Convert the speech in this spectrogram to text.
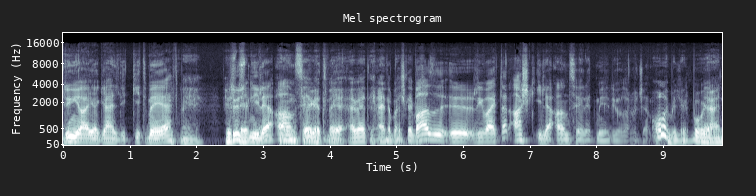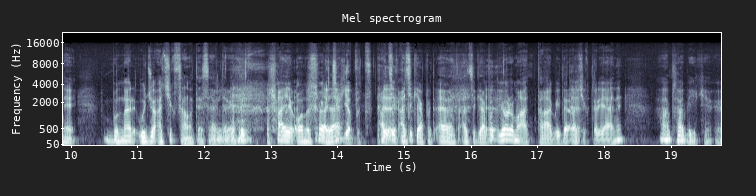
Dünyaya geldik gitmeye. Gitmeye. Hüsn ile an seyretmeye. Evet yani başka bir Bazı e, rivayetler aşk ile an seyretmeye diyorlar hocam. olabilir. Bu Evet. yani bunlar ucu açık sanat eserleridir. Şair onu söyler. Açık yapıt. Açık açık yapıt. Evet açık yapıt. Yoruma tabidir, açıktır yani. Ha, tabii ki. e,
